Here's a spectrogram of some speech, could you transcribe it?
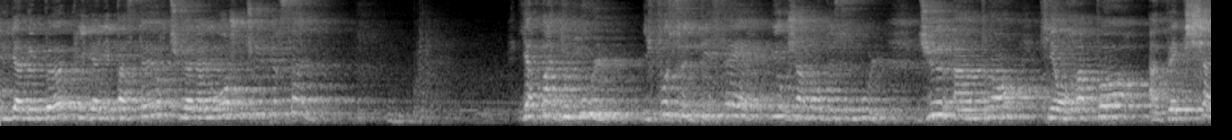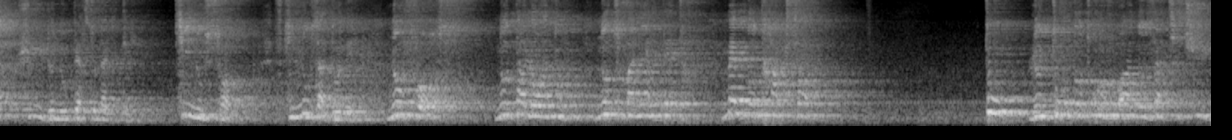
il y a le peuple, il y a les pasteurs, tu as la louange ou tu es personne. Il n'y a pas de moule. Il faut se défaire urgemment de ce moule. Dieu a un plan qui est en rapport avec chacune de nos personnalités. Qui nous sommes, ce qu'il nous a donné, nos forces, nos talents à nous, notre manière d'être, même notre accent. Tout, le ton de notre voix, nos attitudes,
